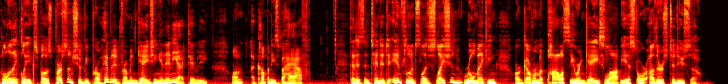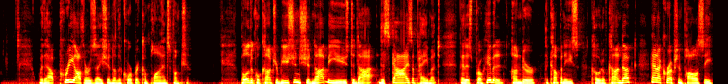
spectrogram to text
Politically exposed persons should be prohibited from engaging in any activity on a company's behalf that is intended to influence legislation, rulemaking, or government policy or engage lobbyists or others to do so without pre authorization of the corporate compliance function. Political contributions should not be used to di- disguise a payment that is prohibited under the company's code of conduct, anti corruption policy,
